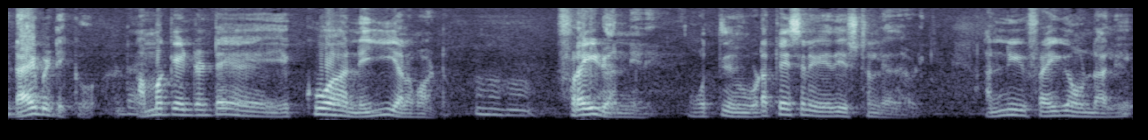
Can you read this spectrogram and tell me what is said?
డయాబెటిక్. అమ్మకి ఏంటంటే ఎక్కువ నెయ్యి అలవాటు. ఫ్రైడ్ అన్నీ. ఒత్తి ఉడకేసినవి ఏది ఇష్టం లేదు ఆవిడకి. అన్నీ ఫ్రైగా ఉండాలి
